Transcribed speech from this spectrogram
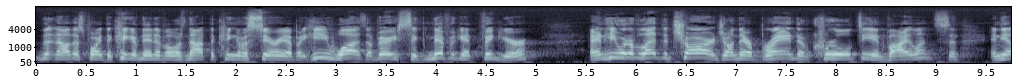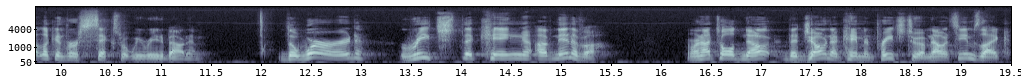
Now, at this point, the king of Nineveh was not the king of Assyria, but he was a very significant figure, and he would have led the charge on their brand of cruelty and violence. And, and yet, look in verse 6 what we read about him. The word reached the king of Nineveh. We're not told no, that Jonah came and preached to him. Now, it seems like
